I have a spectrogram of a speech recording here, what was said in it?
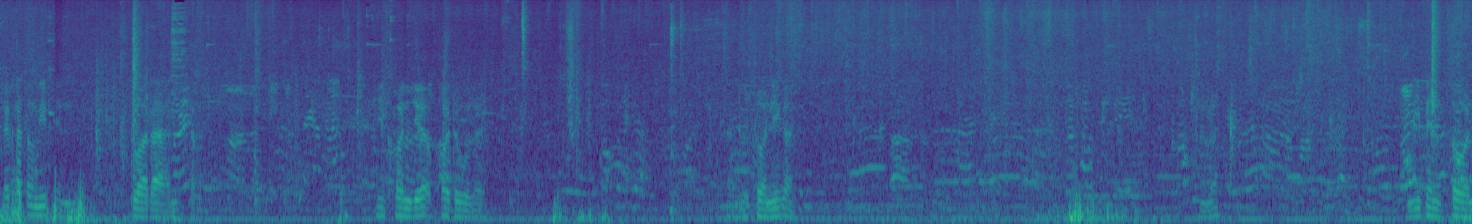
แล้วก็ตรงนี้เป็นตัวร้านครับ มีคนเยอะพอดูเลย ดูโซนนี้ก่อนเห็นไหม อันนี้เป็นโซน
